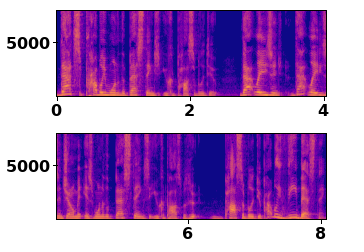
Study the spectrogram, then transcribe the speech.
that's probably one of the best things you could possibly do. That, ladies and that, ladies and gentlemen, is one of the best things that you could possibly possibly do. Probably the best thing.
